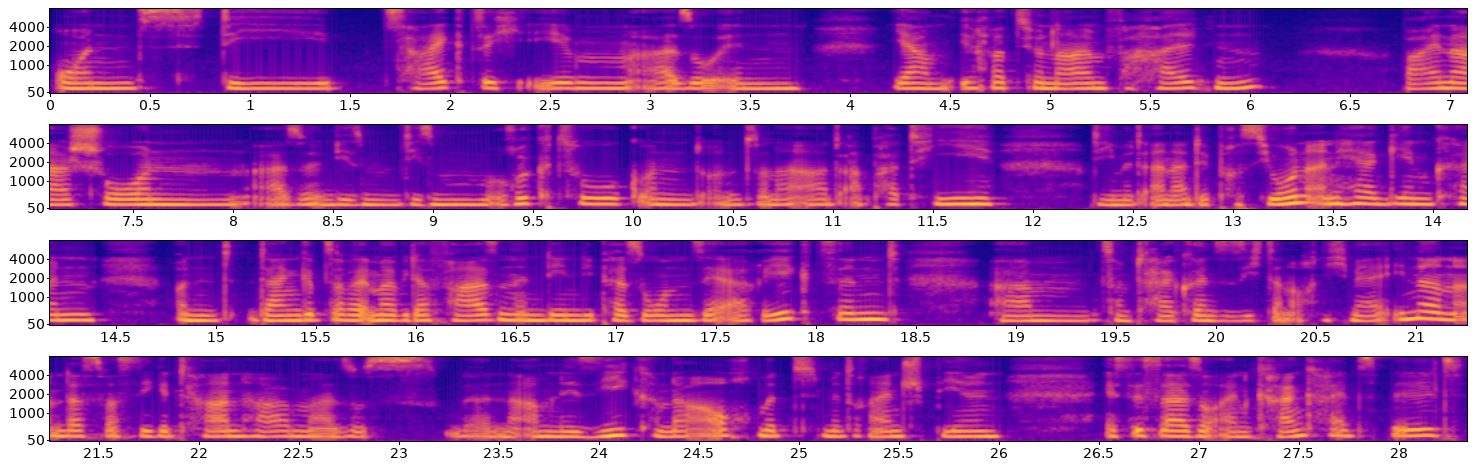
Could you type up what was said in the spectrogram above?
Und die zeigt sich eben also in ja irrationalem Verhalten beinahe schon, also in diesem, diesem Rückzug und, und so einer Art Apathie, die mit einer Depression einhergehen können. Und dann gibt's aber immer wieder Phasen, in denen die Personen sehr erregt sind. Ähm, zum Teil können sie sich dann auch nicht mehr erinnern an das, was sie getan haben. Also es, eine Amnesie kann da auch mit, mit reinspielen. Es ist also ein Krankheitsbild.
